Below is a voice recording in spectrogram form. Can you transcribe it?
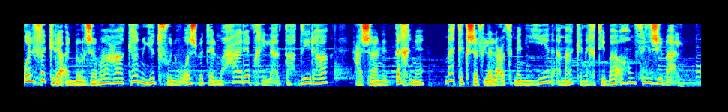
والفكرة أنه الجماعة كانوا يدفنوا وجبة المحارب خلال تحضيرها عشان الدخنة ما تكشف للعثمانيين أماكن اختبائهم في الجبال.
